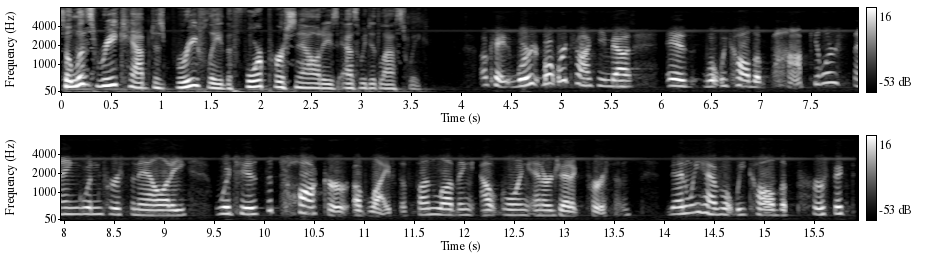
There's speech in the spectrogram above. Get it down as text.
So let's recap just briefly the four personalities as we did last week. Okay, we're, what we're talking about is what we call the popular sanguine personality, which is the talker of life, the fun loving, outgoing, energetic person. Then we have what we call the perfect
